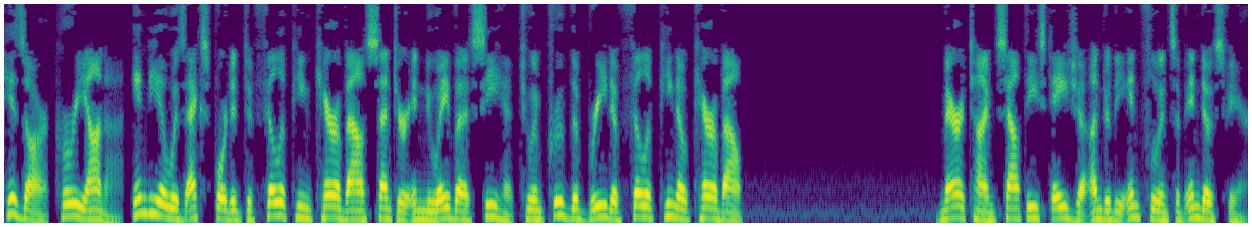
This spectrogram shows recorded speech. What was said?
Hisar, Haryana, India was exported to Philippine Carabao Center in Nueva Ecija to improve the breed of Filipino Carabao. Maritime Southeast Asia under the influence of Indosphere.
